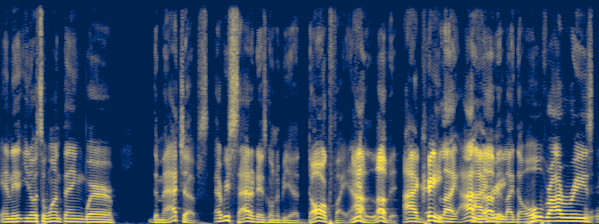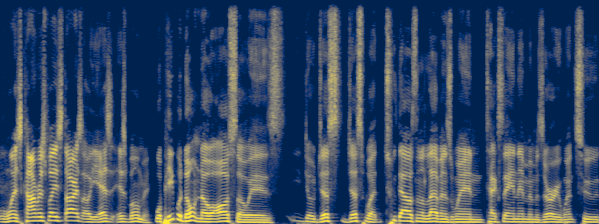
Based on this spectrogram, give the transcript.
And it, you know, it's the one thing where the matchups every Saturday is going to be a dogfight, and Yeah. I love it. I agree. Like I, I love agree. it. Like the old rivalries. Once conference play starts, oh yeah, it's, it's booming. What people don't know also is you know just just what 2011 is when Texas A&M and Missouri went to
